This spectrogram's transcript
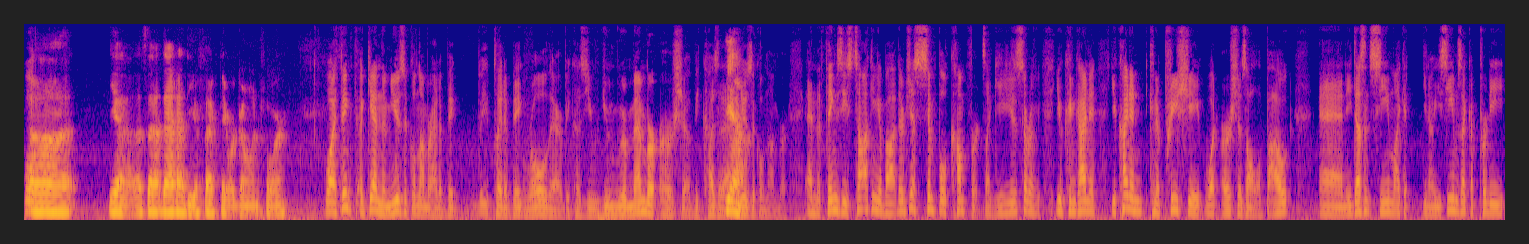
Well, uh, yeah, that's that. That had the effect they were going for. Well, I think again the musical number had a big played a big role there because you you remember Ursha because of that yeah. musical number and the things he's talking about they're just simple comforts like you just sort of you can kind of you kind of can appreciate what Ursha's all about and he doesn't seem like a you know he seems like a pretty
